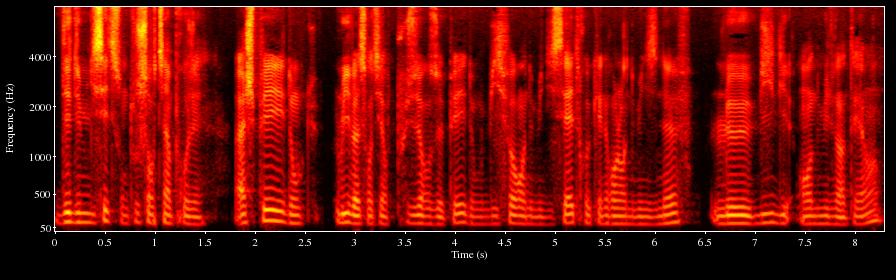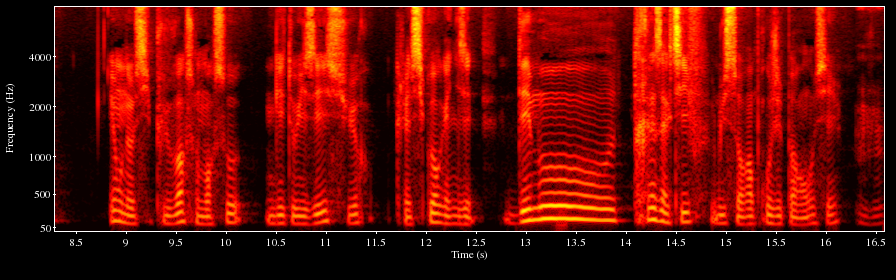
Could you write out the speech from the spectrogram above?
Dès 2017, ils sont tous sortis un projet. HP, donc, lui, va sortir plusieurs EP, donc Before en 2017, Rock'n'Roll en 2019, le Big en 2021, et on a aussi pu le voir sur le morceau Ghettoisé sur Classico Organisé. Démo très actif, lui sort un projet par an aussi. Mhm.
